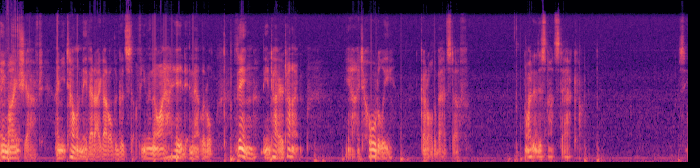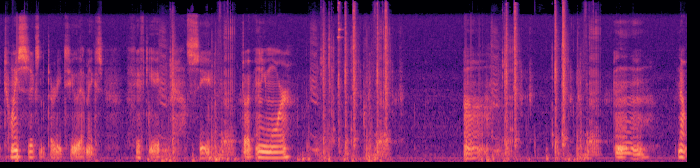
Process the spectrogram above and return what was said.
a mine shaft, and you telling me that I got all the good stuff, even though I hid in that little thing the entire time. Yeah, I totally got all the bad stuff. Why did this not stack? Let's see, 26 and 32, that makes 58. Let's see. Do I have any more? Uh, mm, no.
